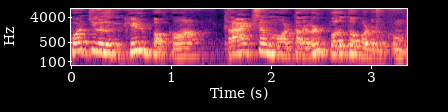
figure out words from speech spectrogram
கோச்சுகளுக்கு கீழ்ப்பக்கம் டிராக்ஷன் மோட்டார்கள் பொருத்தப்பட்டிருக்கும்.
